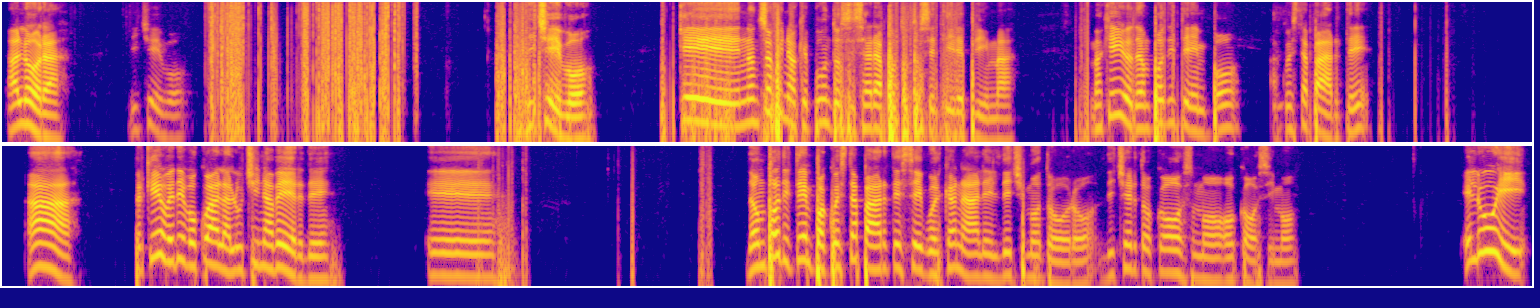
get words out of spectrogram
Allora dicevo. Dicevo che non so fino a che punto si sarà potuto sentire prima ma che io da un po di tempo a questa parte ah perché io vedevo qua la lucina verde e da un po di tempo a questa parte seguo il canale il decimo toro di certo cosmo o cosimo. E lui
